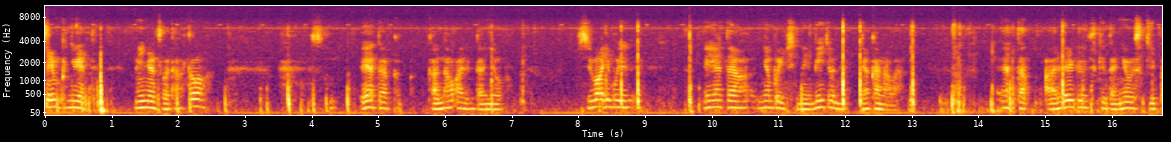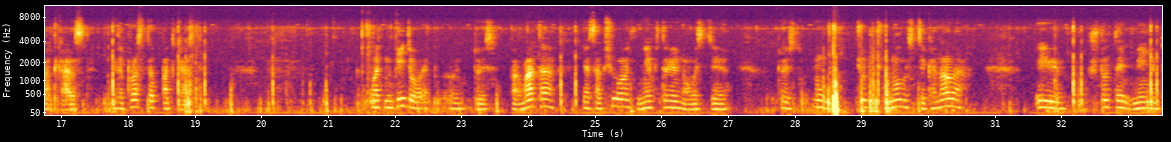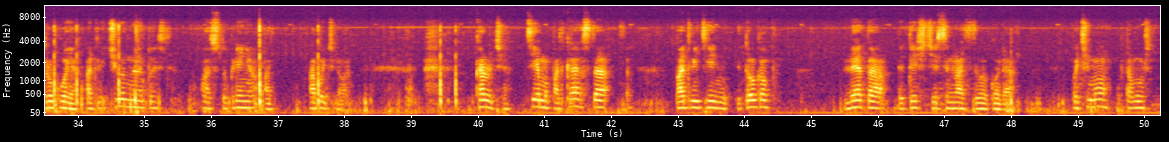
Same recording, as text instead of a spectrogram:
Всем привет! Меня зовут Артур. Это канал Олег Данилов. Сегодня будет это необычное видео для канала. Это Олеговский Даниловский подкаст. Или просто подкаст. В этом видео, э, то есть формата, я сообщу некоторые новости. То есть, ну, чуточку новости канала и что-то менее другое, отвлеченное, то есть отступление от обычного. Короче, тема подкаста подведение итогов лета 2017 года. Почему? Потому что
